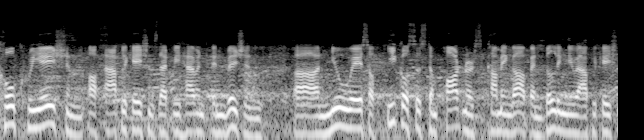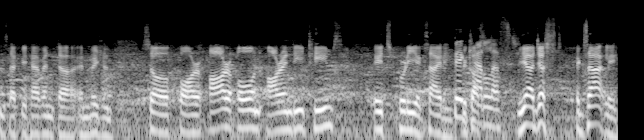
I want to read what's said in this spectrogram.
co-creation of applications that we haven't envisioned, uh, new ways of ecosystem partners coming up and building new applications that we haven't uh, envisioned. So for our own R&D teams, it's pretty exciting. Big because- catalyst. Yeah, just, exactly.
